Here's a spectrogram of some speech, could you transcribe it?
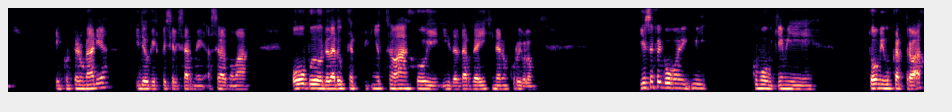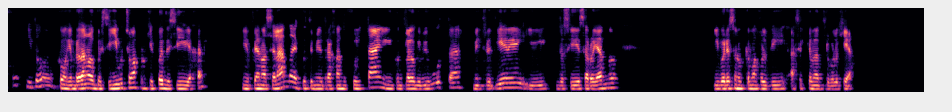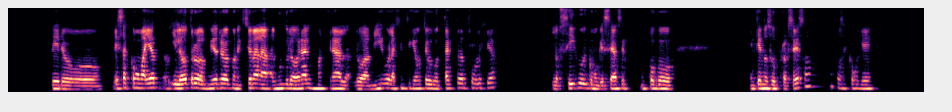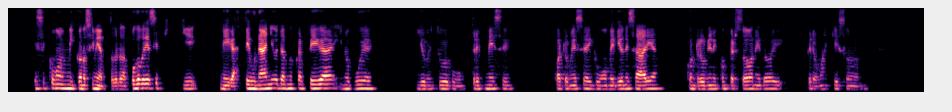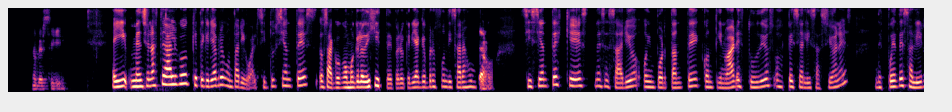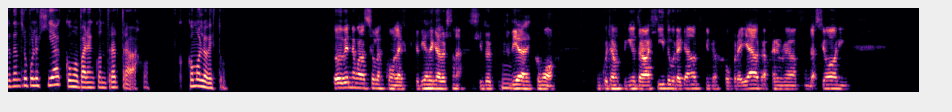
encontrar un área y tengo que especializarme, hacer algo más. O puedo tratar de buscar pequeños trabajos y, tratar de ahí generar un currículum. Y ese fue como mi, como que mi, todo mi buscar trabajo y todo, como que en verdad no lo perseguí mucho más porque después decidí viajar y fui a Nueva Zelanda, después terminé trabajando full time y encontré algo que me gusta, me entretiene y lo sigo desarrollando. Y por eso nunca más volví a hacer la antropología. Pero esa es como mayor. Y lo otro, mi otra conexión al mundo laboral es más que nada los amigos, la gente que aún tengo contacto de antropología. Los sigo y como que sé hacer un poco. Entiendo sus procesos. Entonces, como que. Ese es como mi conocimiento. Pero tampoco podría decir que me gasté un año dando carpega y no pude yo me estuve como tres meses, cuatro meses ahí como metido en esa área, con reuniones con personas y todo, pero más que eso no perseguí. Ahí mencionaste algo que te quería preguntar igual, si tú sientes, o sea, como que lo dijiste, pero quería que profundizaras un poco, si sientes que es necesario o importante continuar estudios o especializaciones después de salir de antropología como para encontrar trabajo. ¿Cómo lo ves tú? Todo depende de cuáles son las, como las expectativas de cada persona. Si tu mm. expectativa es como encontrar un pequeño trabajito por acá, un pequeño trabajo por allá, o trabajar en una fundación. Y...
